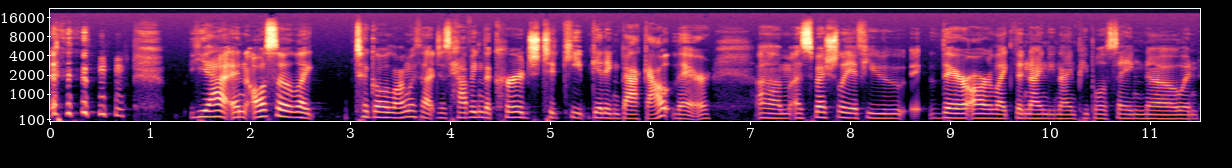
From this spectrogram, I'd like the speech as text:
yeah, and also like to go along with that, just having the courage to keep getting back out there. Um, especially if you there are like the 99 people saying no and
